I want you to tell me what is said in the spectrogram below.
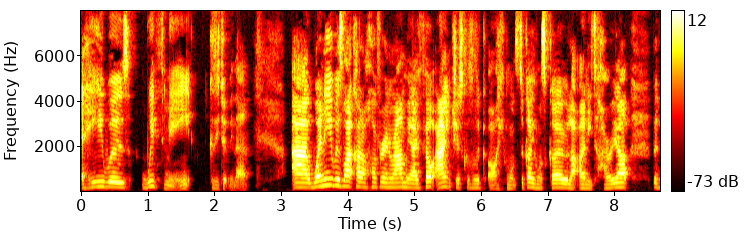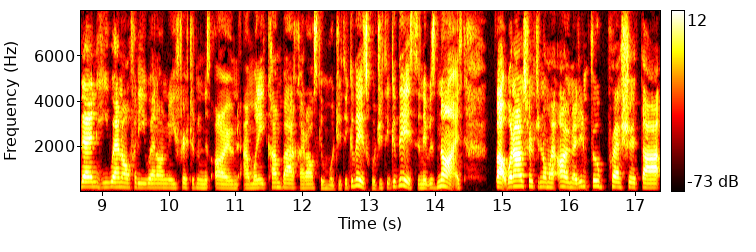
he was with me because he took me there. Uh, when he was like kind of hovering around me, I felt anxious because I was like, oh, he wants to go, he wants to go, like I need to hurry up. But then he went off and he went on and he thrifted on his own. And when he come back, I'd ask him, what do you think of this? What do you think of this? And it was nice. But when I was thrifting on my own, I didn't feel pressured that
